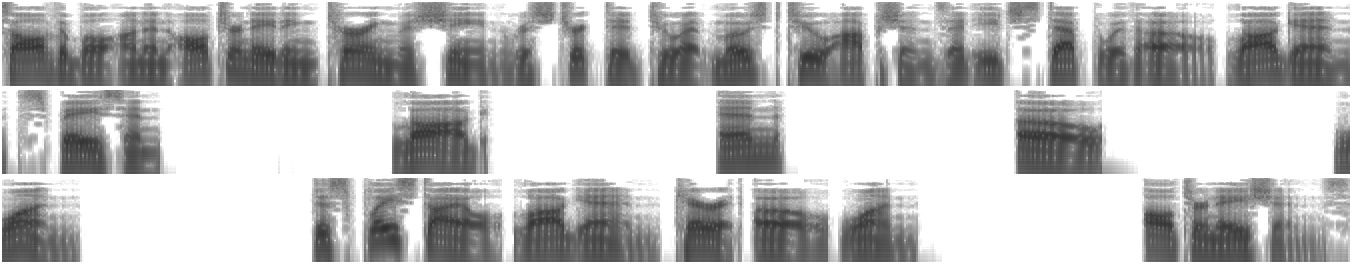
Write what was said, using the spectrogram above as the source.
solvable on an alternating Turing machine restricted to at most two options at each step with O log n space and log n O 1 display style log n caret O 1 alternations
